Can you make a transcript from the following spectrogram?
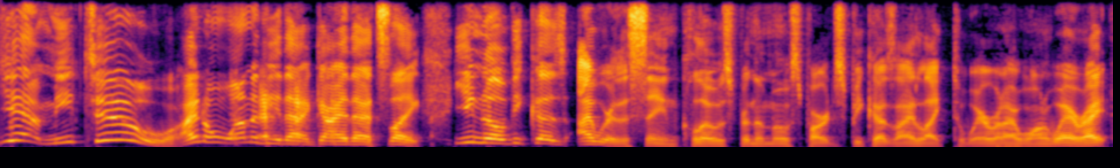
Yeah, me too. I don't want to be that guy that's like, you know, because I wear the same clothes for the most part, just because I like to wear what I want to wear, right?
